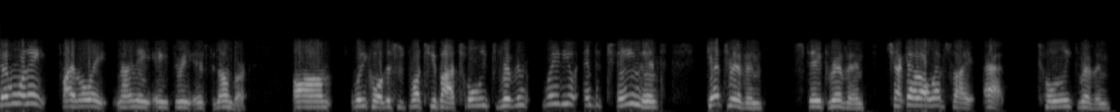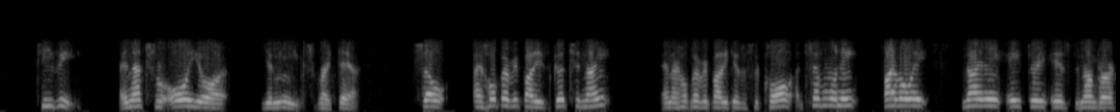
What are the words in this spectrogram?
718-508-9883 is the number. Um, what do you call it? This is brought to you by Totally Driven Radio Entertainment. Get driven, stay driven. Check out our website at Totally Driven TV, and that's for all your your needs right there. So I hope everybody's good tonight, and I hope everybody gives us a call at 718 508 9883 is the number.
